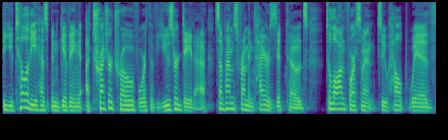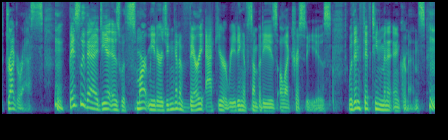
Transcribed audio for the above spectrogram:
the utility has been giving a treasure trove worth of user data, sometimes from entire zip codes, to law enforcement to help with drug arrests. Hmm. Basically, the idea is with smart meters, you can get a very accurate reading of somebody's electricity use within 15 minute increments. Hmm.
